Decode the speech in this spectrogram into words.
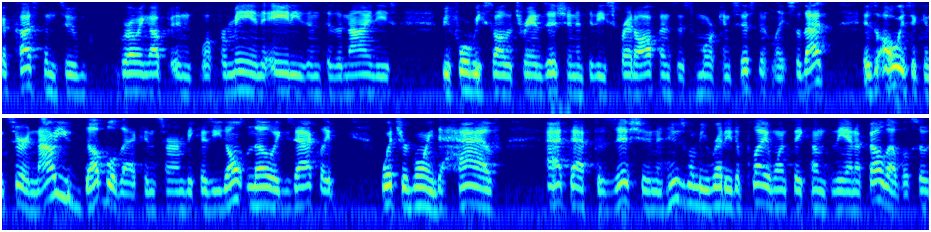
accustomed to growing up in, well, for me in the 80s into the 90s before we saw the transition into these spread offenses more consistently. So that is always a concern. Now you double that concern because you don't know exactly what you're going to have at that position and who's going to be ready to play once they come to the NFL level. So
